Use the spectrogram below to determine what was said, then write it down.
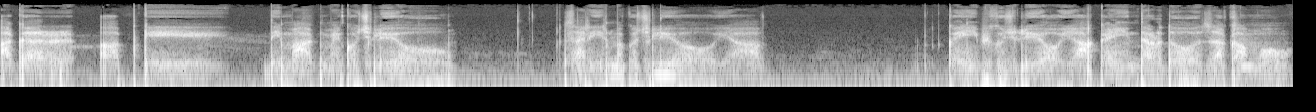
अगर आपके दिमाग में कुछ लियो हो शरीर में कुछ लियो हो या कहीं भी कुछ लियो हो या कहीं दर्द हो, जख्म हो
